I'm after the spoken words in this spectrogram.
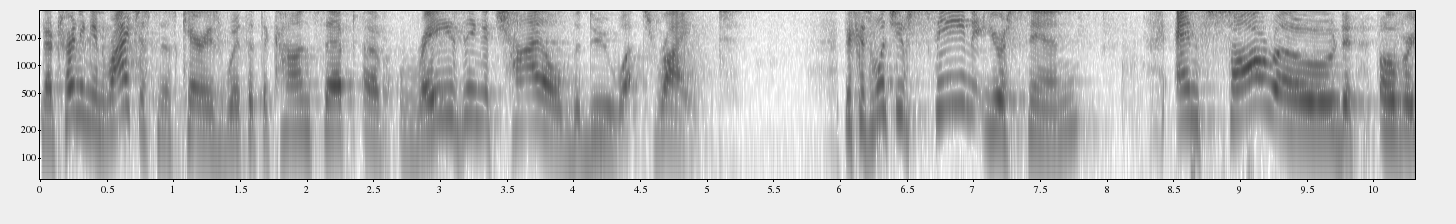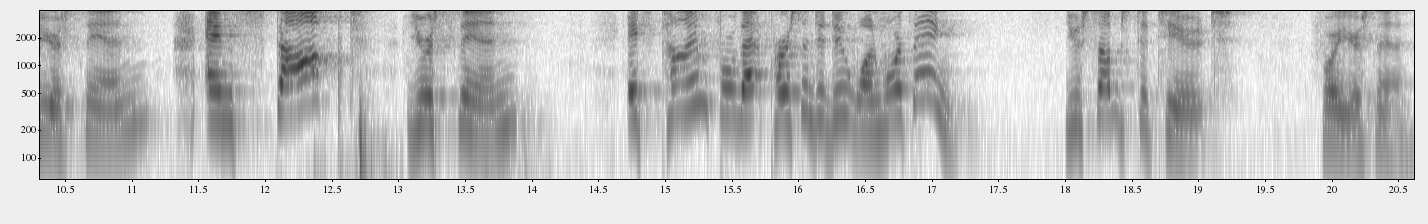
Now, training in righteousness carries with it the concept of raising a child to do what's right. Because once you've seen your sin and sorrowed over your sin and stopped your sin, it's time for that person to do one more thing. You substitute for your sin.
